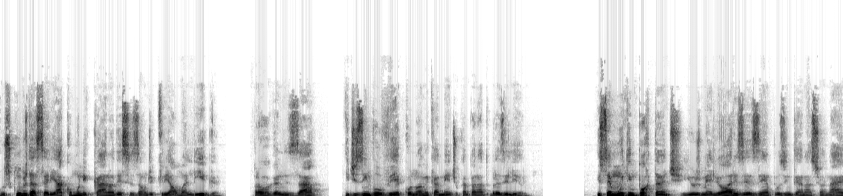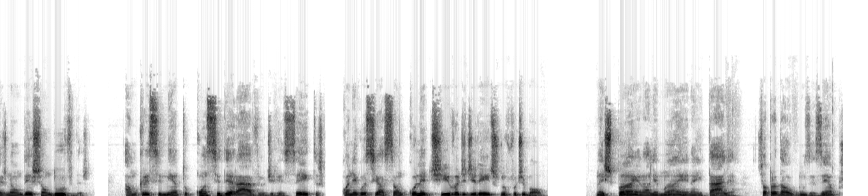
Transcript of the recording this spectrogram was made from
os clubes da Série A comunicaram a decisão de criar uma liga para organizar e desenvolver economicamente o Campeonato Brasileiro. Isso é muito importante e os melhores exemplos internacionais não deixam dúvidas. Há um crescimento considerável de receitas com a negociação coletiva de direitos no futebol. Na Espanha, na Alemanha e na Itália, só para dar alguns exemplos,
